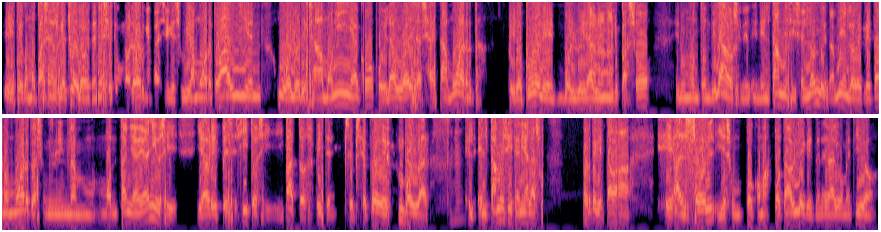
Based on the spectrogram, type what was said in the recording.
este, como pasa en el riachuelo, que tenés este, un olor que parece que se hubiera muerto alguien, u olores a amoníaco, pues el agua esa ya está muerta, pero puede volver a vivir, pasó en un montón de lados. En el, en el Támesis en Londres también lo decretaron muerto hace una montaña de años y, y, ahora hay pececitos y patos, ¿viste? Se, se puede volver. el, el, Támesis tenía la suerte que estaba eh, al sol y es un poco más potable que tener algo metido,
